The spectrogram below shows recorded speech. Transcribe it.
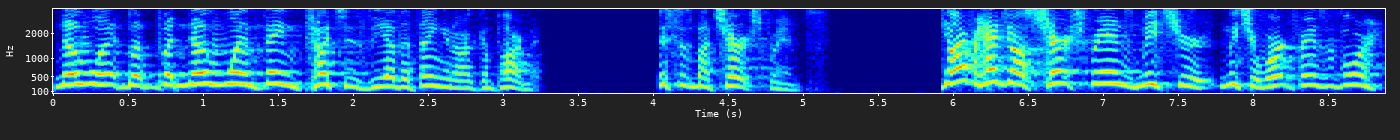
No one, but, but no one thing touches the other thing in our compartment. This is my church friends. Y'all ever had y'all's church friends meet your meet your work friends before?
